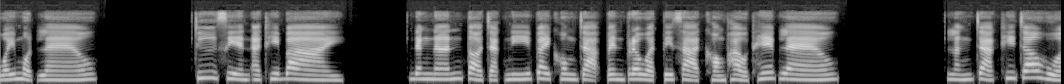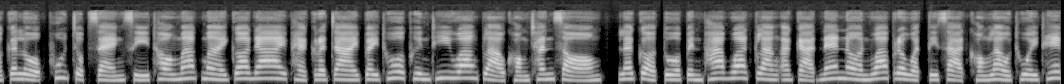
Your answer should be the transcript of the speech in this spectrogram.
ไว้หมดแล้วจื้อเซียนอธิบาย ดังนั้นต่อจากนี้ไปคงจะเป็นประวัติศาสตร์ของเผ่าเทพแล้วหลังจากที่เจ้าหัวกะโหลกผู้จบแสงสีทองมากมายก็ได้แผ่กระจายไปทั่วพื้นที่ว่างเปล่าของชั้นสอง และก่อตัวเป็นภาพวาดกลางอากาศแน่นอนว่าประวัติศาสตร์ของเหล่าทวยเทพ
